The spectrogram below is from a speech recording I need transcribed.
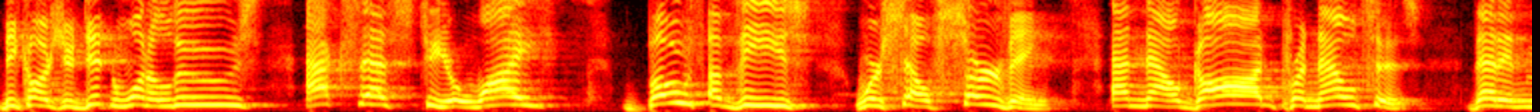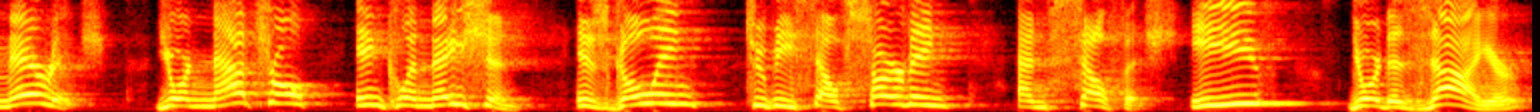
because you didn't want to lose access to your wife. Both of these were self-serving. And now God pronounces that in marriage, your natural inclination is going to be self-serving and selfish. Eve, your desire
